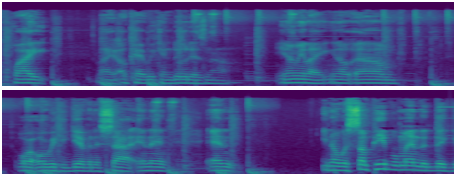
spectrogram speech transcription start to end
quite like okay we can do this now. You know what i mean? Like you know um or or we could give it a shot. And then and you know with some people man the the,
